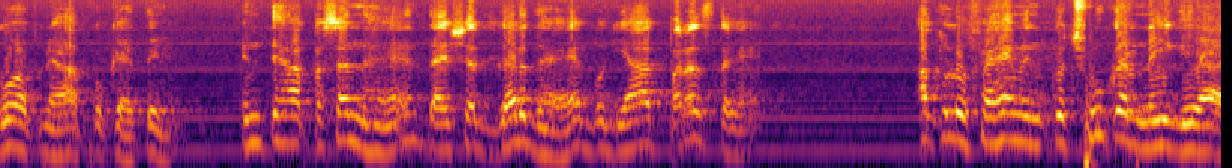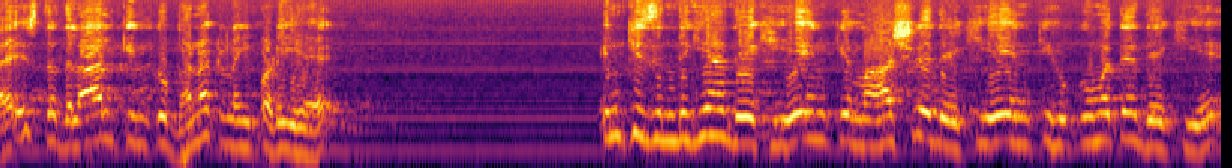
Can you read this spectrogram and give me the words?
گو اپنے آپ کو کہتے ہیں۔ انتہا پسند ہیں، دہشت گرد ہیں، بنیاد پرست ہیں۔ عقل و فہم ان کو چھو کر نہیں گیا ہے، استدلال کی ان کو بھنک نہیں پڑی ہے۔ ان کی زندگیاں دیکھیے، ان کے معاشرے دیکھیے، ان کی حکومتیں دیکھیے۔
